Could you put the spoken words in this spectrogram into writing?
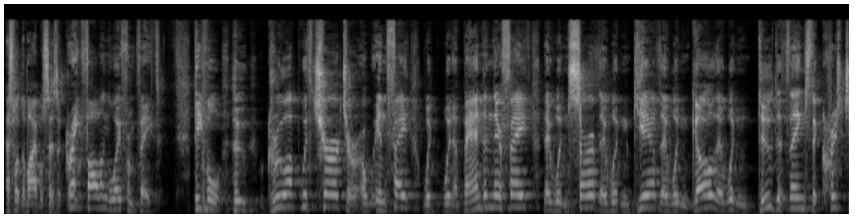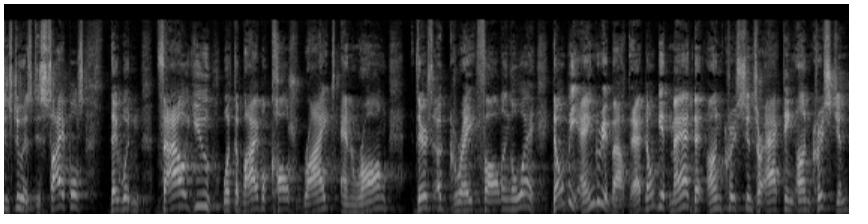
That's what the Bible says, a great falling away from faith. People who grew up with church or, or, in faith would, would abandon their faith. They wouldn't serve. They wouldn't give. They wouldn't go. They wouldn't do the things that Christians do as disciples. They wouldn't value what the Bible calls right and wrong. There's a great falling away. Don't be angry about that. Don't get mad that unchristians are acting unchristian.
